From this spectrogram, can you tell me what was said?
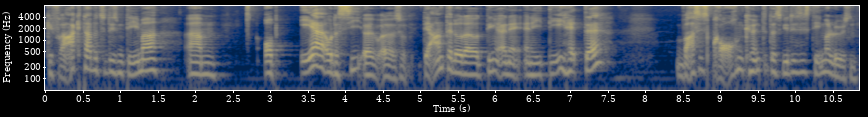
gefragt habe zu diesem Thema, ähm, ob er oder sie, äh, also der Anteil oder eine, eine Idee hätte, was es brauchen könnte, dass wir dieses Thema lösen.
